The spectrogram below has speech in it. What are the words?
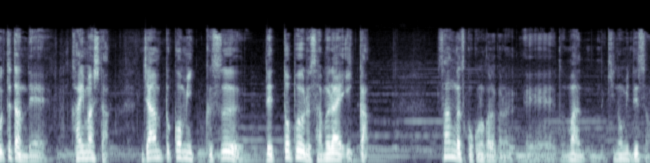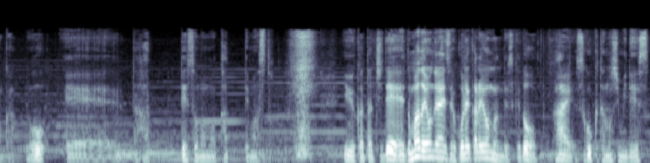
売ってたんで買いました。ジャンプコミックスデッドプール侍一巻。3月9日だからえっ、とまあ昨日見てたのか。をえー貼ってそのまま買ってますと。いう形で、えー、とまだ読んでないですよ。これから読むんですけどはいすごく楽しみです。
